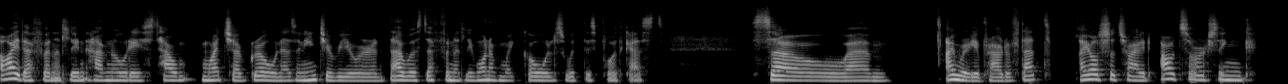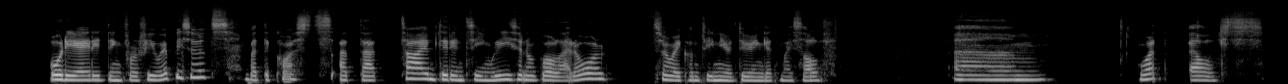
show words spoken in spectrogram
I definitely have noticed how much I've grown as an interviewer. And that was definitely one of my goals with this podcast. So um, I'm really proud of that. I also tried outsourcing audio editing for a few episodes, but the costs at that time didn't seem reasonable at all. so I continued doing it myself. Um, what else?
